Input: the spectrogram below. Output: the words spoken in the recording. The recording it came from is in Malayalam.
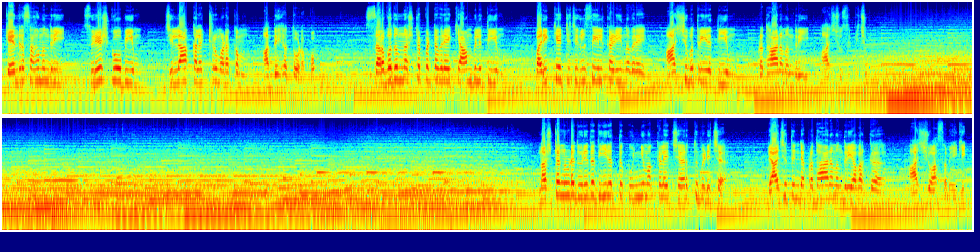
കേന്ദ്ര സഹമന്ത്രി സുരേഷ് ഗോപിയും ജില്ലാ കലക്ടറുമടക്കം അദ്ദേഹത്തോടൊപ്പം. സർവതും നഷ്ടപ്പെട്ടവരെ ക്യാമ്പിലെത്തിയും പരിക്കേറ്റ് ചികിത്സയിൽ കഴിയുന്നവരെ ആശുപത്രിയിലെത്തിയും പ്രധാനമന്ത്രി ആശ്വസിപ്പിച്ചു. നഷ്ടങ്ങളുടെ ദുരിത തീരത്ത് കുഞ്ഞുമക്കളെ ചേർത്തു പിടിച്ച് രാജ്യത്തിന്റെ പ്രധാനമന്ത്രി അവർക്ക് ആശ്വാസമേകി.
